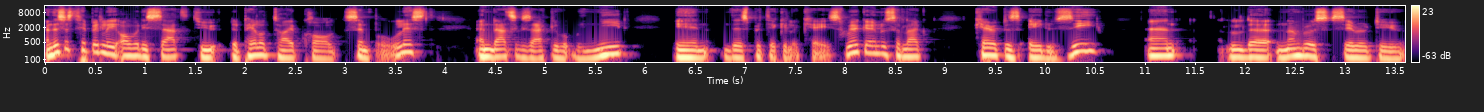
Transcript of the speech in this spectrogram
And this is typically already set to the payload type called simple list. And that's exactly what we need in this particular case. We're going to select characters A to Z and the numbers 0 to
